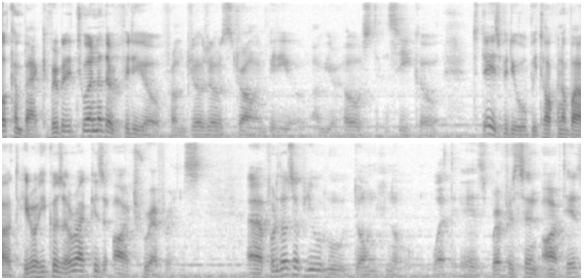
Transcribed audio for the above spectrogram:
Welcome back everybody to another video from JoJo's Drawing Video. I'm your host, Zeco. Today's video will be talking about Hirohiko Araki's art reference. Uh, for those of you who don't know what is referencing art is,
